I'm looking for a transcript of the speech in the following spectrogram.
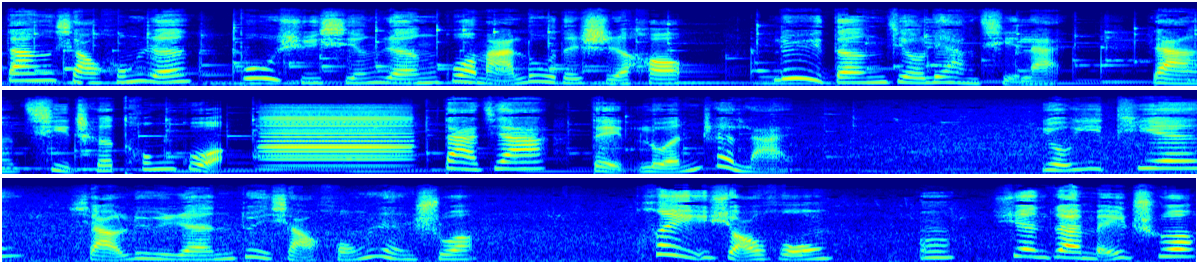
当小红人不许行人过马路的时候，绿灯就亮起来，让汽车通过。大家得轮着来。有一天，小绿人对小红人说：“嘿，小红，嗯，现在没车，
